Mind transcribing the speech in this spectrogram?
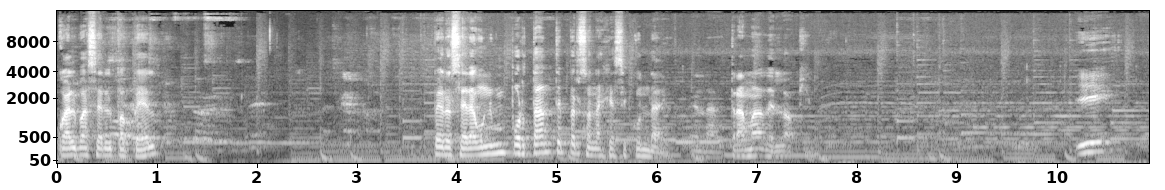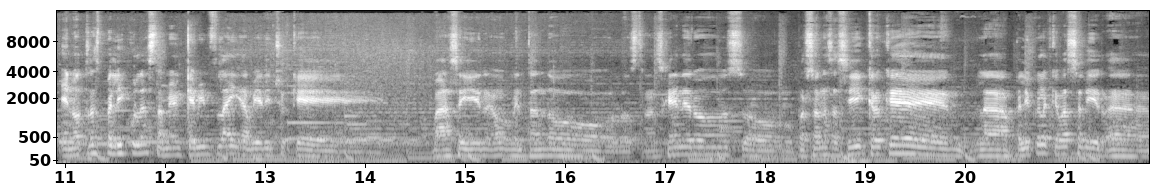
cuál va a ser el papel, pero será un importante personaje secundario en la trama de Loki. Y en otras películas también Kevin Fly había dicho que va a seguir aumentando los transgéneros o personas así. Creo que la película que va a salir... eh,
